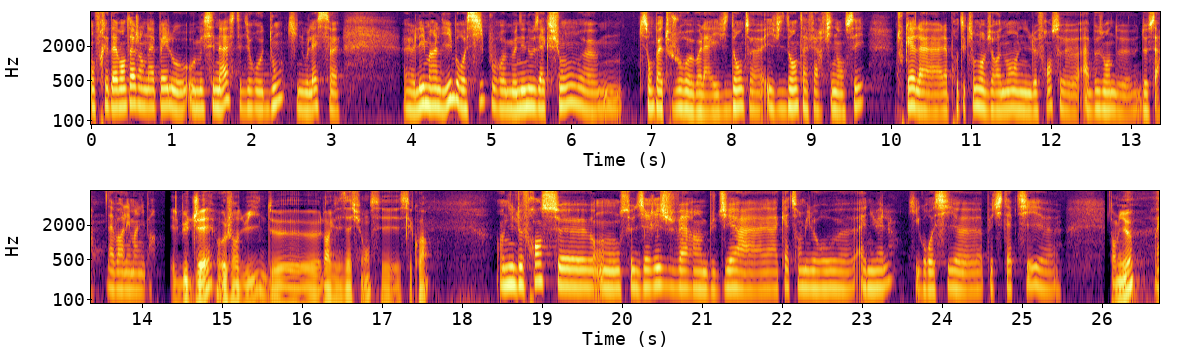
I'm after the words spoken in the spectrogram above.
on ferait davantage un appel au, mécénat, c'est-à-dire aux dons qui nous laissent euh, les mains libres aussi pour mener nos actions euh, qui sont pas toujours euh, voilà, évidentes, évidentes à faire financer. En tout cas, la, protection de l'environnement en Ile-de-France a besoin de, ça, d'avoir les mains libres. Et le budget aujourd'hui de l'organisation, c'est quoi? En Ile-de-France, on se dirige vers un budget à, 400 000 euros annuel qui grossit petit à petit. Tant mieux? Oui.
